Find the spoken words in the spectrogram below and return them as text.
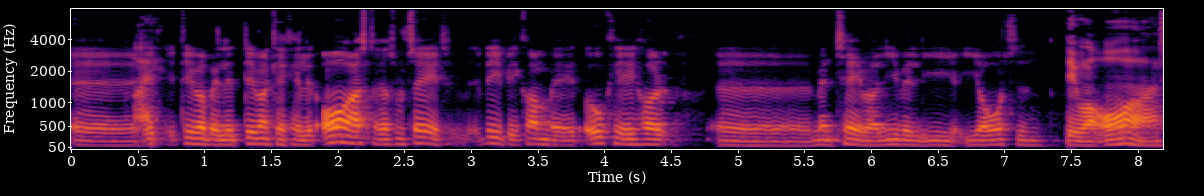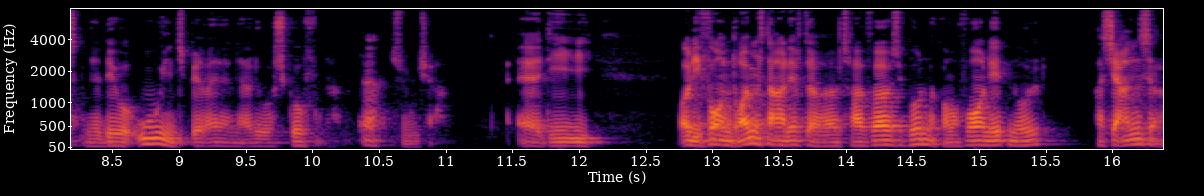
Øh, Nej. det, det, var vel et, det, man kan kalde et overraskende resultat. VB kom med et okay hold, øh, men taber alligevel i, i overtiden. Det var overraskende, det var uinspirerende, og det var skuffende, Ja. synes jeg. At de, og de får en drømmestart efter 30-40 sekunder, kommer foran 1-0, har chancer.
